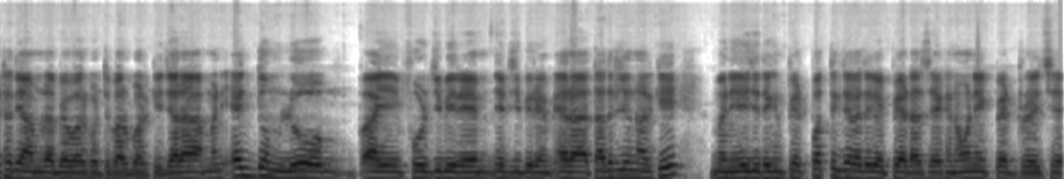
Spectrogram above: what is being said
এটা দিয়ে আমরা ব্যবহার করতে পারব আর কি। যারা মানে একদম low four GB RAM eight GB RAM এরা, তাদের জন্য আর কি মানে এই যে দেখেন প্যাড প্রত্যেক জায়গায় জায়গায় প্যাড আছে, এখানে অনেক প্যাড রয়েছে,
